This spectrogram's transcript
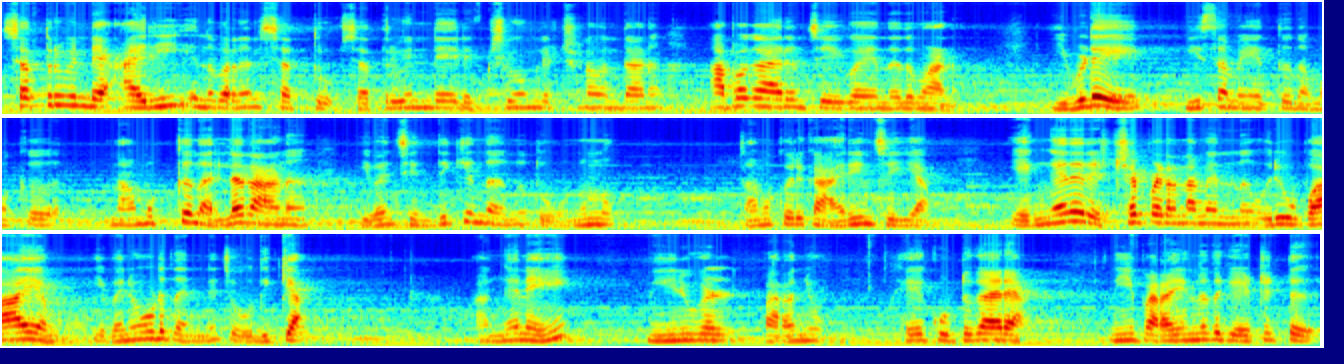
ശത്രുവിന്റെ അരി എന്ന് പറഞ്ഞാൽ ശത്രു. ശത്രുവിന്റെ ലക്ഷ്യവും ലക്ഷണം എന്താണ്? അപകാരം ചെയ്യുക എന്നതുമാണ്. ഇവിടെ ഈ സമയത്ത് നമുക്ക് നമുക്ക് നല്ലതാണ് ഇവൻ ചിന്തിക്കുന്നതെന്ന് തോന്നുന്നു. നമുക്കൊരു കാര്യം ചെയ്യാം. എങ്ങനെ രക്ഷപ്പെടണമെന്ന് ഒരു ഉപായം ഇവനോട് തന്നെ ചോദിക്കാം. അങ്ങനെ മീനുകൾ പറഞ്ഞു ഹേ കൂട്ടുകാരാ നീ പറയുന്നത് കേട്ടിട്ട്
